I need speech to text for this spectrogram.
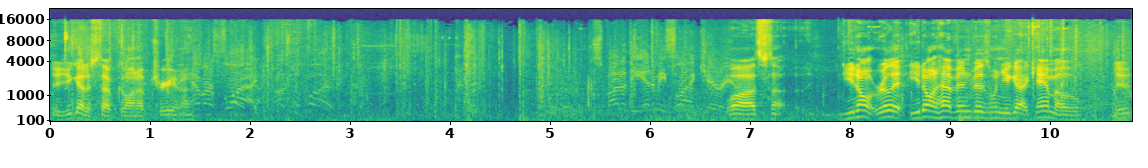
Dude, you gotta stop going up tree, man. Well, it's not. You don't really. You don't have invis when you got camo, dude.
